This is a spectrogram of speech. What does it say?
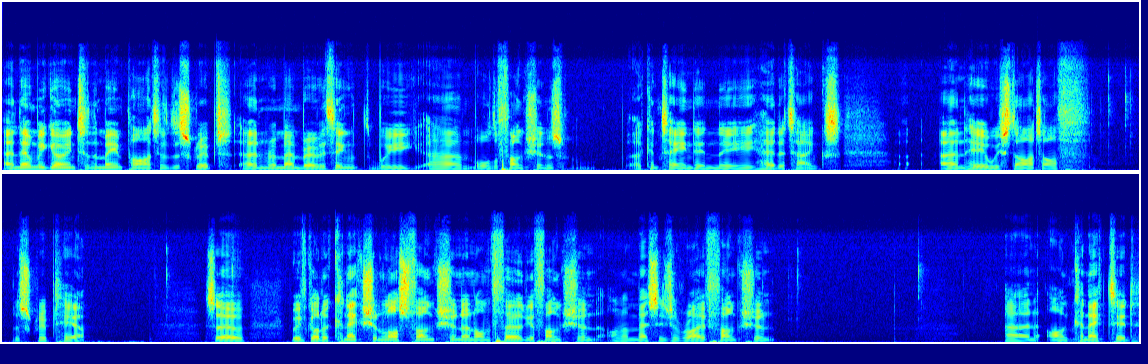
and then we go into the main part of the script and remember everything we um, all the functions are contained in the header tags and here we start off the script here so We've got a connection loss function, an on failure function, on a message arrive function, and on connected.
